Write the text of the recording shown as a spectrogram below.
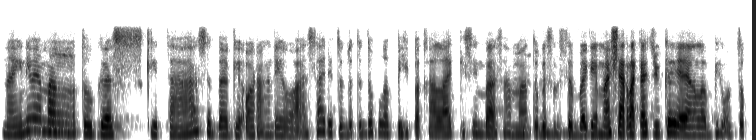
nah ini memang tugas kita sebagai orang dewasa dituntut untuk lebih peka lagi sih Mbak sama tugas sebagai masyarakat juga ya yang lebih untuk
